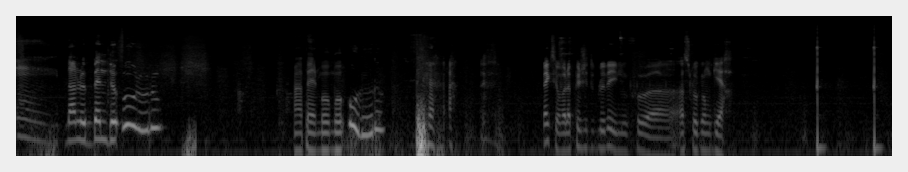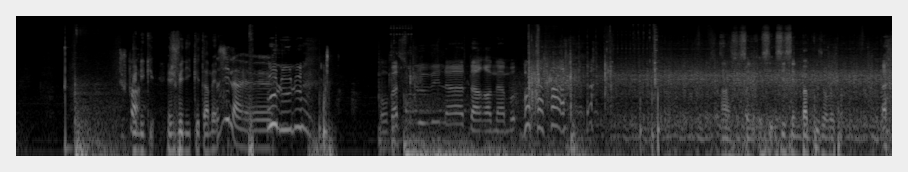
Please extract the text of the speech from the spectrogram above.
Hmm, Dans le ben de Ouloulou. Appelle Momo. Ouloulou. Mec, si on va la PGW, il nous faut euh, un slogan de guerre. Touche Je vais pas. niquer, je vais niquer ta mère. Vas-y là. Euh... Ouloulou On va soulever la Taranamo. Bon, papa Ah, si c'est si, si c'est une papou, j'aurais pas.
